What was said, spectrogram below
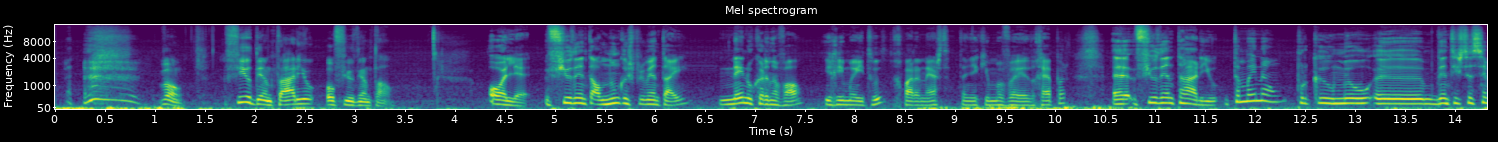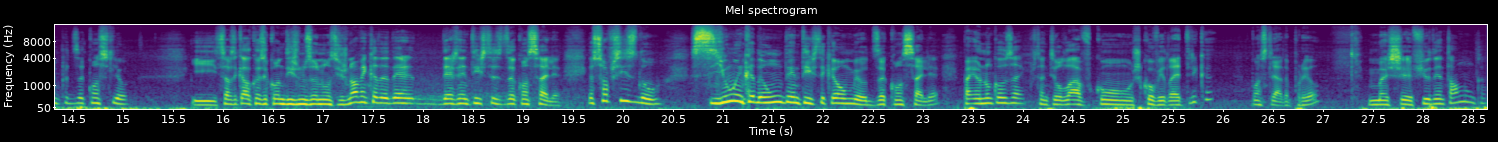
Bom, fio dentário ou fio dental? Olha, fio dental nunca experimentei, nem no carnaval, e rimei e tudo, repara nesta, tenho aqui uma veia de rapper. Uh, fio dentário também não, porque o meu uh, dentista sempre desaconselhou. E sabes aquela coisa quando diz nos anúncios, 9 em cada 10, 10 dentistas desaconselha. Eu só preciso de um. Se um em cada um dentista que é o meu desaconselha, pá, eu nunca usei. Portanto, eu lavo com escova elétrica, aconselhada por ele, mas uh, fio dental nunca.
